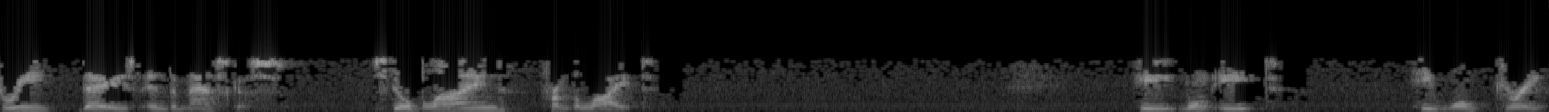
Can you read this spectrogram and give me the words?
three days in Damascus, still blind from the light, he won't eat, he won't drink,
